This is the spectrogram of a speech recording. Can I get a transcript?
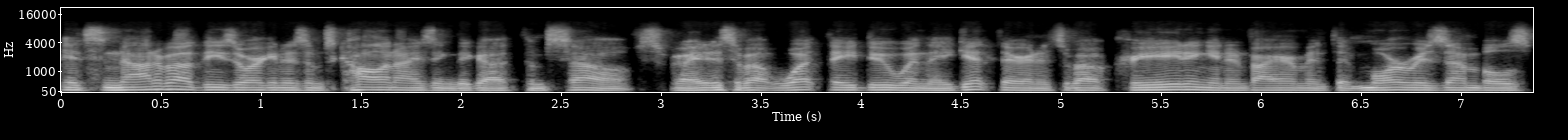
it's not about these organisms colonizing the gut themselves, right? It's about what they do when they get there. And it's about creating an environment that more resembles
